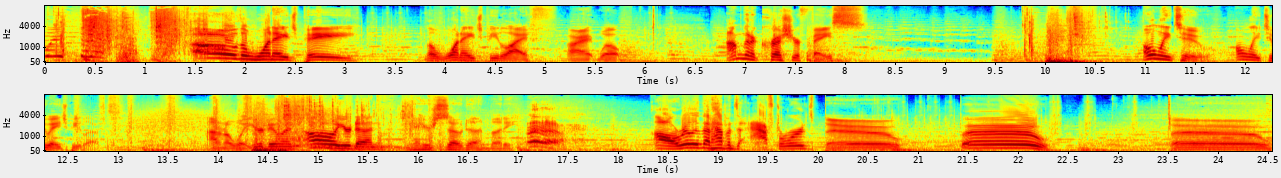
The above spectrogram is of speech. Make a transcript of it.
We did it! Oh, the 1 HP. The 1 HP life. Alright, well. I'm to crush your face. Only two. Only two HP left. I don't know what you're doing. Oh, you're done. Yeah, you're so done, buddy. Ugh. Oh, really? That happens afterwards? Boo. Boo. Boo.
